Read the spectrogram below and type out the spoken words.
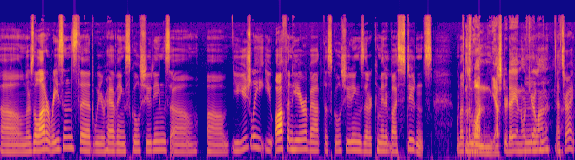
uh, there's a lot of reasons that we're having school shootings. Uh, um, you usually, you often hear about the school shootings that are committed by students, but There was the one yesterday in North Carolina. Mhm, that's right.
